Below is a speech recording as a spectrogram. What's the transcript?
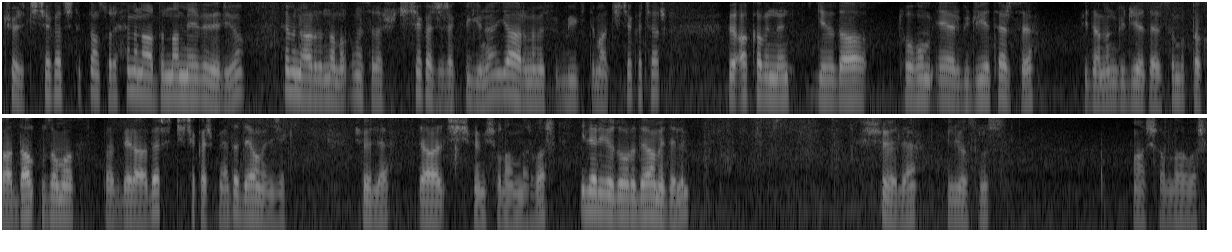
Şöyle çiçek açtıktan sonra hemen ardından meyve veriyor. Hemen ardından bak mesela şu çiçek açacak bir güne. Yarına mesela büyük ihtimal çiçek açar. Ve akabinden yine daha tohum eğer gücü yeterse fidanın gücü yeterse mutlaka dal uzamakla beraber çiçek açmaya da devam edecek. Şöyle daha şişmemiş olanlar var. İleriye doğru devam edelim. Şöyle görüyorsunuz. Maşallah var.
